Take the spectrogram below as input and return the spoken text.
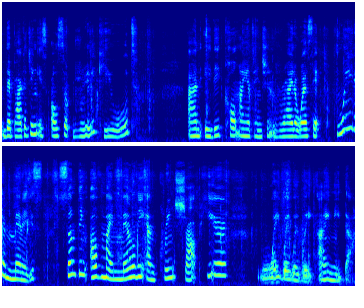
the packaging is also really cute. And it did call my attention right away. I said, wait a minute. It's something of my Melody and Crème shop here. Wait, wait, wait, wait. I need that.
